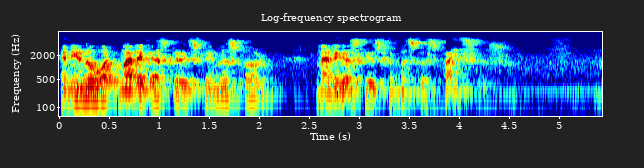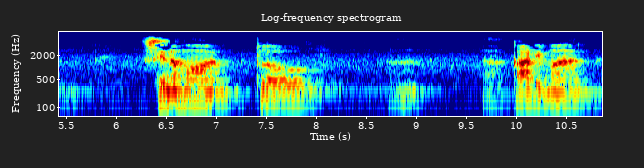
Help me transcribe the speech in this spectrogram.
And you know what Madagascar is famous for? Madagascar is famous for spices. Cinnamon, clove, uh, cardamom,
